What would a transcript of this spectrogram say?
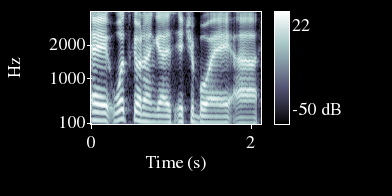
Hey, what's going on, guys? It's your boy. Uh,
